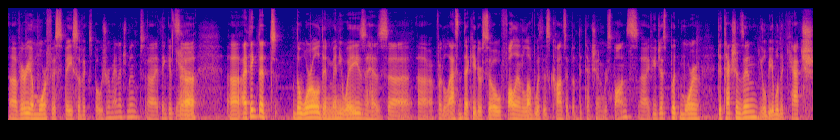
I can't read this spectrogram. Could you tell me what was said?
uh, very amorphous space of exposure management. Uh, I think it's. Uh, uh, I think that the world, in many ways, has, uh, uh, for the last decade or so, fallen in love with this concept of detection and response. Uh, if you just put more detections in, you'll be able to catch,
